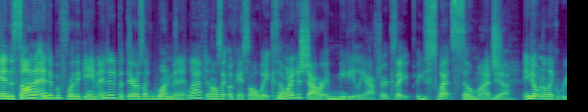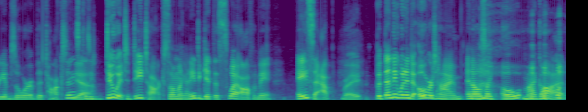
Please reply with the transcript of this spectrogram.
and the sauna ended before the game ended, but there was like one minute left, and I was like, okay, so I'll wait because I wanted to shower immediately after because I you sweat so much, Yeah. and you don't want to like reabsorb the toxins because Yeah. you do it to detox. So I'm like, I need to get this sweat off of me ASAP. Right. But then they went into overtime, and I was like, oh my God.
